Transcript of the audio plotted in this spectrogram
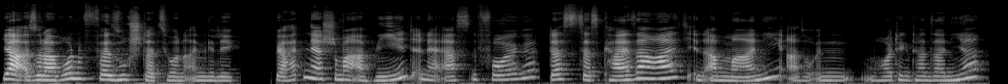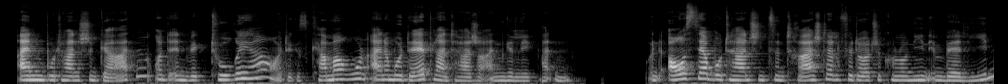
Ja, also da wurden Versuchsstationen angelegt. Wir hatten ja schon mal erwähnt in der ersten Folge, dass das Kaiserreich in Amani, also in heutigen Tansania, einen botanischen Garten und in Victoria, heutiges Kamerun, eine Modellplantage angelegt hatten. Und aus der Botanischen Zentralstelle für deutsche Kolonien in Berlin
